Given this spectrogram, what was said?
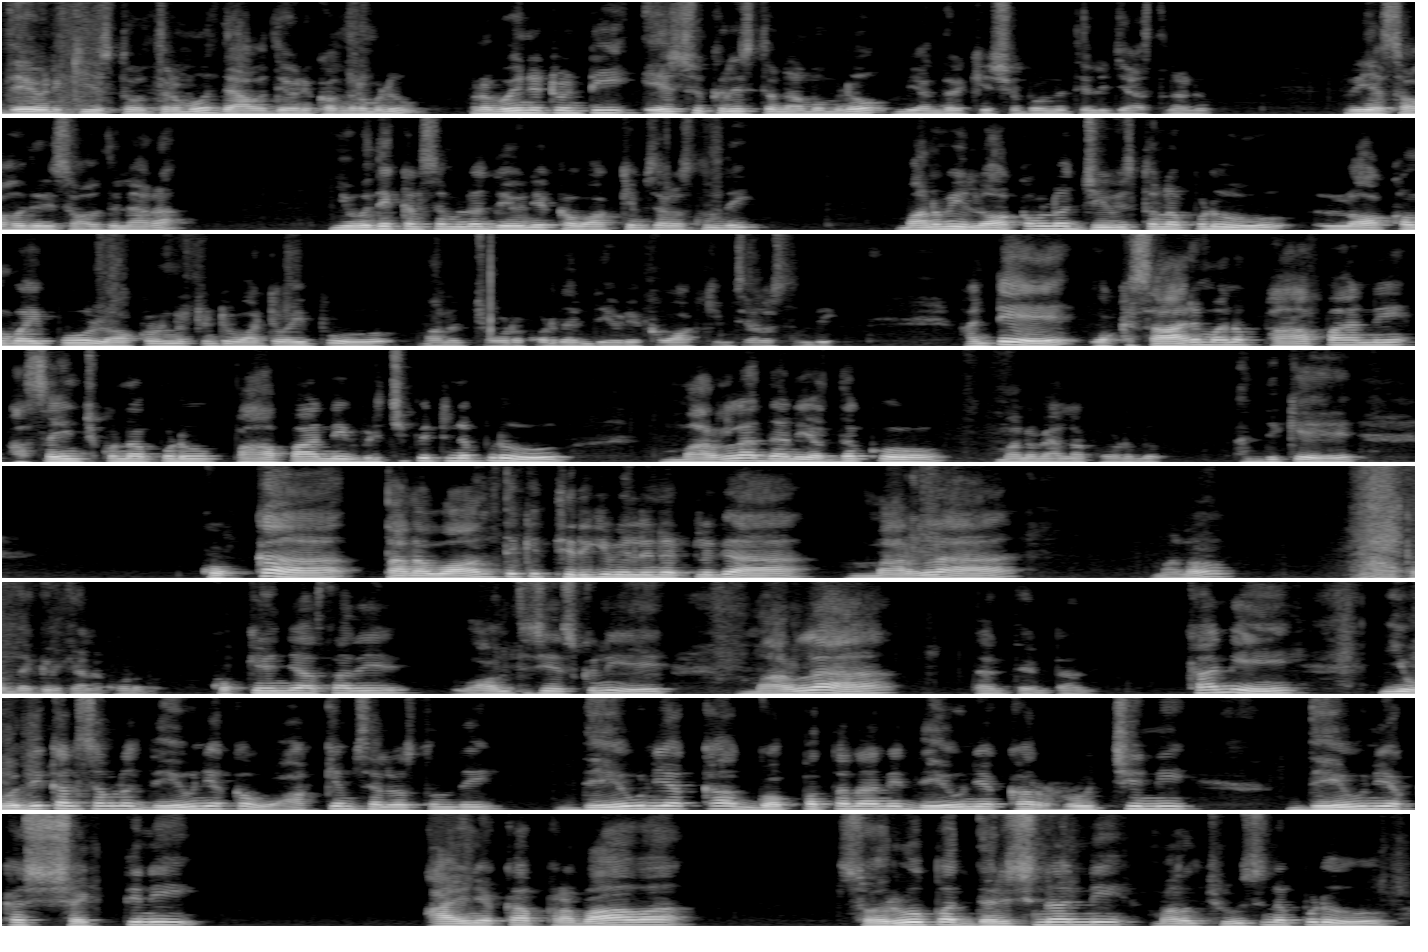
దేవునికి స్తోత్రము దేవదేవుని కొందరములు. ప్రభు అయినటువంటి యేసుక్రీస్తు నామములో మీ అందరికీ శుభములు తెలియజేస్తున్నాను. ప్రియ సహోదరి సహోదరులారా ఈ ఉదయ సమయంలో దేవుని యొక్క వాక్యం సెలవుస్తుంది. మనం ఈ లోకంలో జీవిస్తున్నప్పుడు లోకం వైపు లోకంలో ఉన్నటువంటి వాటి వైపు మనం చూడకూడదని దేవుని యొక్క వాక్యం సెలవుస్తుంది. అంటే ఒకసారి మనం పాపాన్ని అసహించుకున్నప్పుడు పాపాన్ని విడిచిపెట్టినప్పుడు మరలా దాని యొద్దకు మనం వెళ్ళకూడదు. అందుకే కుక్క తన వాంతికి తిరిగి వెళ్ళినట్లుగా మరలా మనం పాపం దగ్గరికి వెళ్ళకూడదు. కుక్క ఏం చేస్తుంది? వాంతి చేసుకుని మరలా దాన్ని తింటుంది. కానీ ఈ ఉదయ కలశంలో దేవుని యొక్క వాక్యం సెలవుస్తుంది. దేవుని యొక్క గొప్పతనాన్ని దేవుని యొక్క రుచిని దేవుని యొక్క శక్తిని ఆయన యొక్క ప్రభావ స్వరూప దర్శనాన్ని మనం చూసినప్పుడు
